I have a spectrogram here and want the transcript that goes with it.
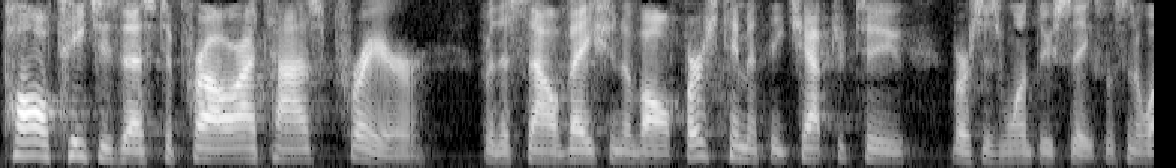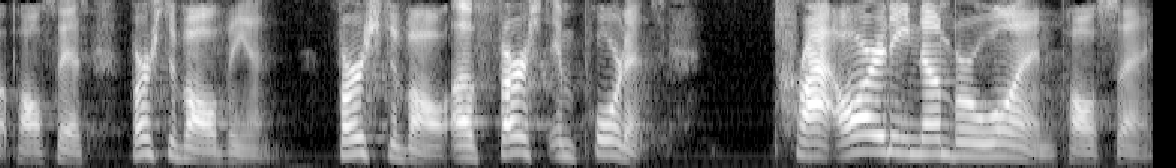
Paul teaches us to prioritize prayer for the salvation of all. 1 Timothy chapter 2 verses 1 through 6. Listen to what Paul says. First of all then, first of all, of first importance, priority number 1, Paul's saying,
